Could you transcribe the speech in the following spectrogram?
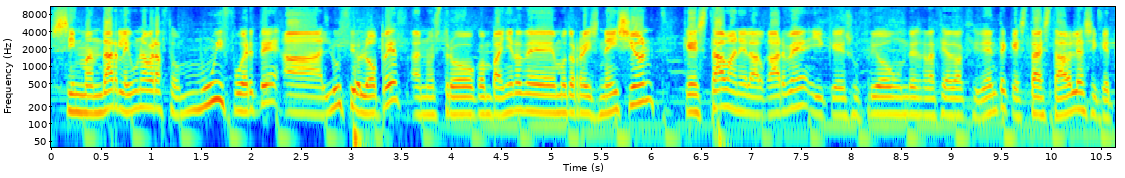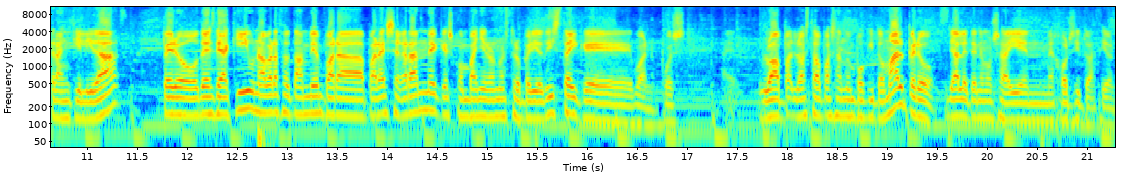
sin mandarle un abrazo muy fuerte a Lucio López, a nuestro compañero de Motor Race Nation, que estaba en el Algarve y que sufrió un desgraciado accidente, que está estable, así que tranquilidad. Pero desde aquí un abrazo también para, para ese grande que es compañero nuestro periodista y que, bueno, pues eh, lo ha, lo ha, estado pasando un poquito mal, pero ya le tenemos ahí en mejor situación.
